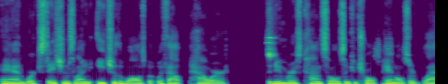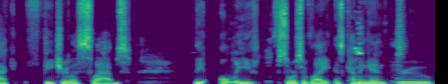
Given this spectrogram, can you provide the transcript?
and workstations line each of the walls, but without power, the numerous consoles and control panels are black, featureless slabs. The only source of light is coming in through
